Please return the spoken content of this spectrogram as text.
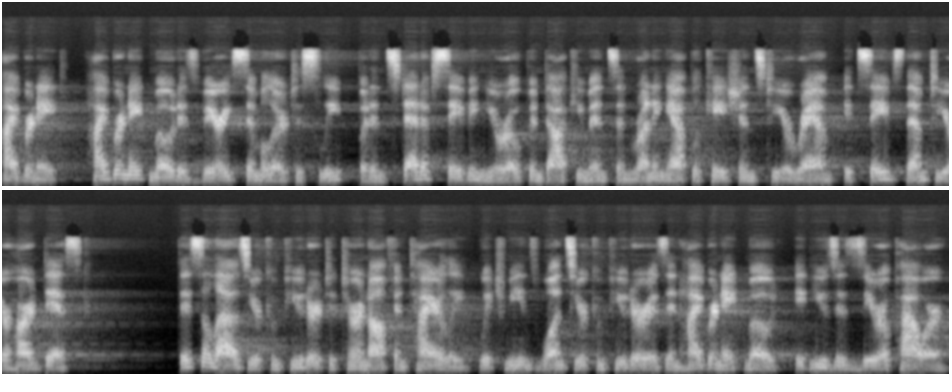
Hibernate. Hibernate mode is very similar to sleep, but instead of saving your open documents and running applications to your RAM, it saves them to your hard disk. This allows your computer to turn off entirely, which means once your computer is in hibernate mode, it uses zero power.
